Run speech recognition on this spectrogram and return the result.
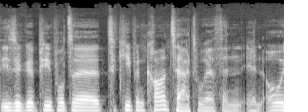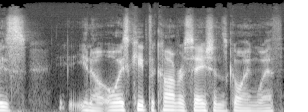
these are good people to to keep in contact with and and always you know always keep the conversations going with.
